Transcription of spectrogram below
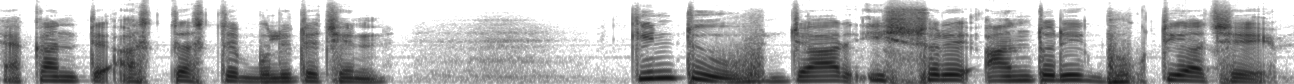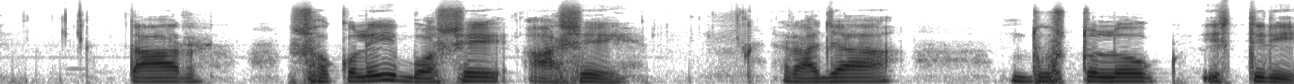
একান্তে আস্তে আস্তে বলিতেছেন, কিন্তু যার ঈশ্বরে আন্তরিক ভক্তি আছে, তার সকলেই বসে, আসে। রাজা, দুষ্টলোক, স্ত্রী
